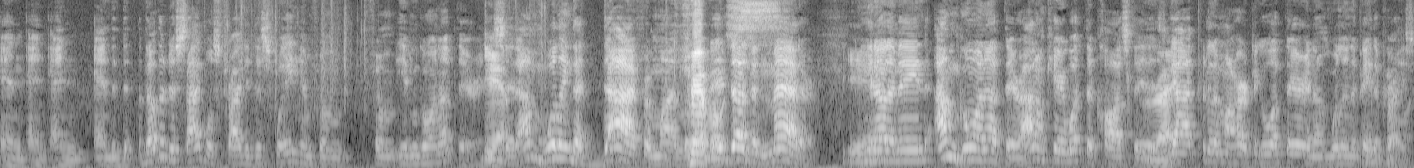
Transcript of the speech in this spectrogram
And and and and the, the other disciples tried to dissuade him from from even going up there. And he said, "I'm willing to die for my Lord. Trevor. It doesn't matter." Yeah. You know what I mean? I'm going up there. I don't care what the cost is. Right. God put it in my heart to go up there, and I'm willing to pay the price.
